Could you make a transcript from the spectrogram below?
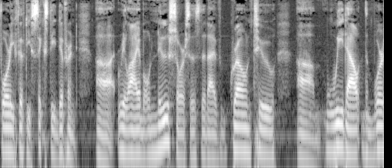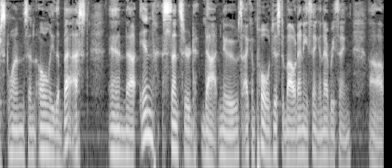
40, 50, 60 different uh, reliable news sources that I've grown to um, weed out the worst ones and only the best. And uh, in censored.news, I can pull just about anything and everything. Uh,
